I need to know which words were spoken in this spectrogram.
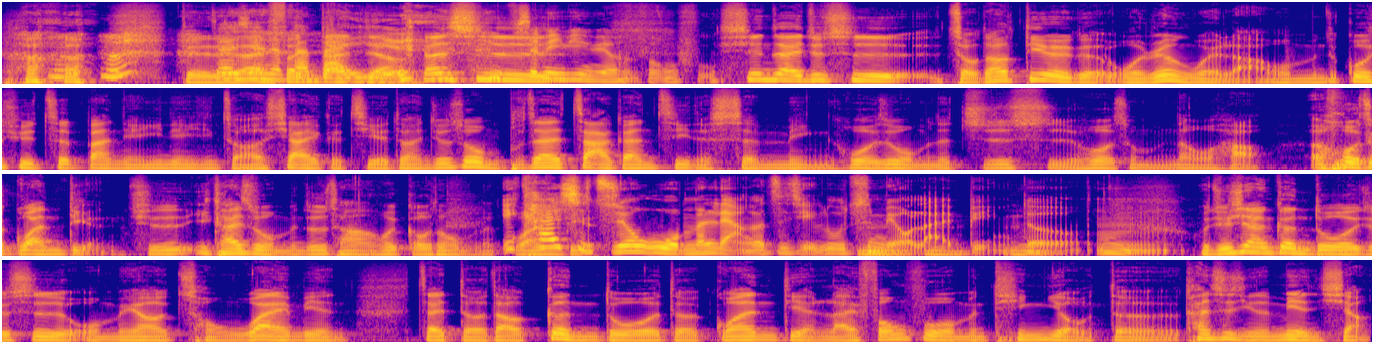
对，对对，来分担这样，但是 生命并没有很丰富。现在就是走到第二个，我认为啦，我们过去这半年一年已经走到下一个阶段，就是说我们不再榨干自己的生命，或者是我们的知识，或者什么 know how。呃，或者观点，其实一开始我们都是常常会沟通我们的观点。一开始只有我们两个自己录，制没有来宾的。嗯，嗯，我觉得现在更多的就是我们要从外面再得到更多的观点，来丰富我们听友的看事情的面向。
